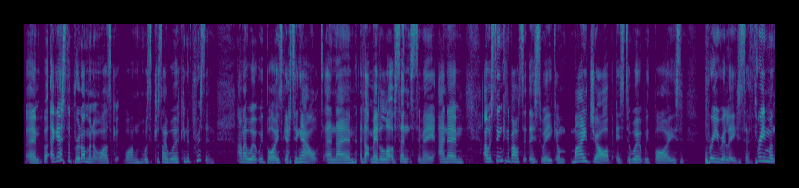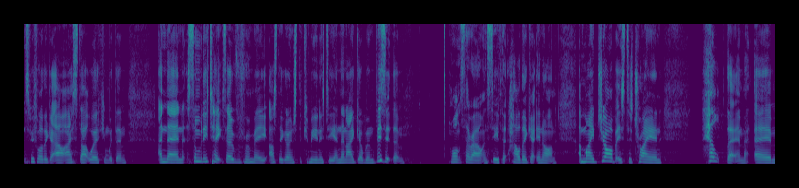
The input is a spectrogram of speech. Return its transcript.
um, but I guess the predominant was, one was because I work in a prison and I work with boys getting out, and, um, and that made a lot of sense to me. And um, I was thinking about it this week, and my job is to work with boys pre release. So, three months before they get out, I start working with them, and then somebody takes over from me as they go into the community, and then I go and visit them once they're out and see how they're getting on. And my job is to try and help them um,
